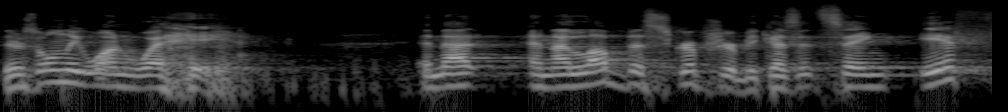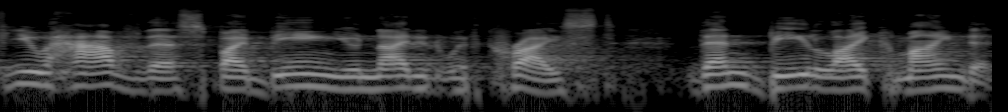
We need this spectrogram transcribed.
There's only one way. And that and I love this scripture because it's saying if you have this by being united with Christ, then be like-minded.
